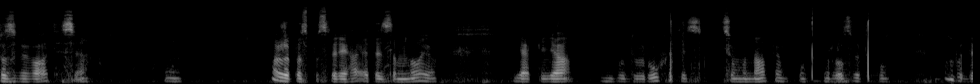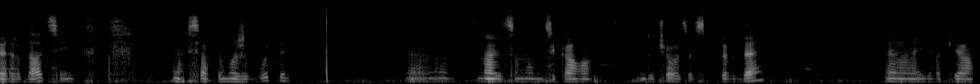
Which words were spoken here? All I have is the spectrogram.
розвиватися. Може, поспостерігаєте за мною, як я буду рухатись в цьому напрямку розвитку або деградації. Всяке може бути. Е, Навіть самому цікаво, до чого це все приведе. Е, Як я,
